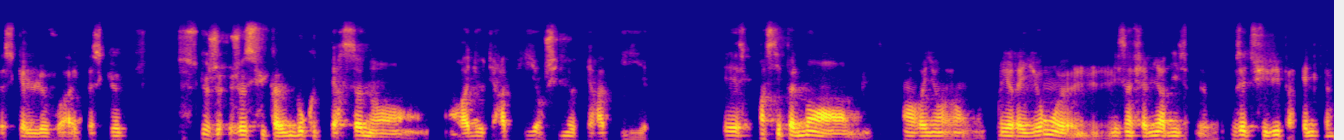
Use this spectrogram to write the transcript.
parce qu'elles le voient, parce que parce que je, je, suis quand même beaucoup de personnes en, en radiothérapie, en chimiothérapie, et principalement en, en rayon, pour les rayons, euh, les infirmières disent euh, Vous êtes suivi par quelqu'un.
